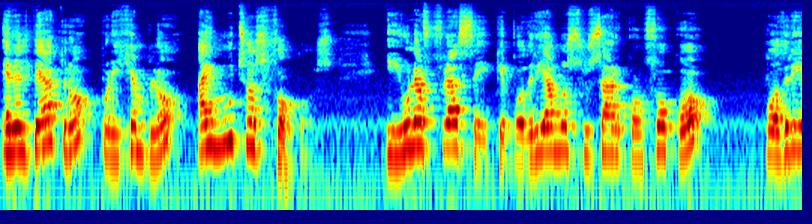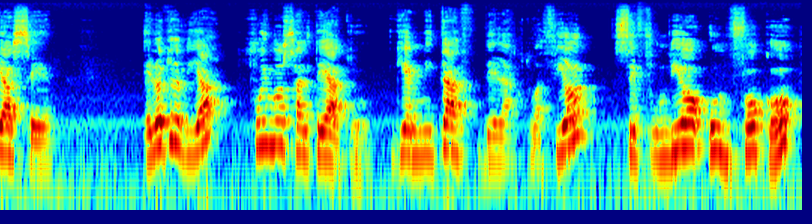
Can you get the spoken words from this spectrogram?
En el teatro, por ejemplo, hay muchos focos y una frase que podríamos usar con foco podría ser el otro día fuimos al teatro y en mitad de la actuación se fundió un foco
